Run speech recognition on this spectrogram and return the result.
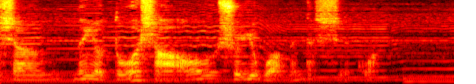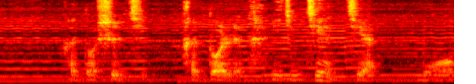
生能有多少属于我们的时光？很多事情。很多人已经渐渐模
